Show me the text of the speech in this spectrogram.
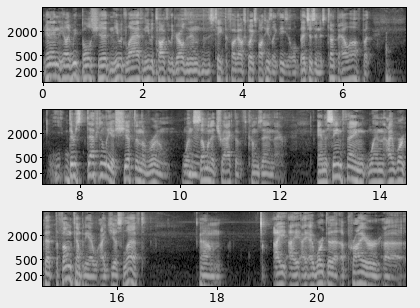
And then you know, like we bullshit, and he would laugh, and he would talk to the girls, and then just take the fuck out of quick possible. He's like these old bitches, and just tuck the hell off. But there's definitely a shift in the room when someone attractive comes in there. And the same thing when I worked at the phone company I, I just left. Um, I, I, I worked at a, a prior uh,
